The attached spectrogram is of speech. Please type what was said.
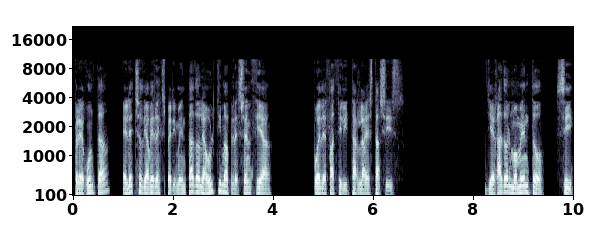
Pregunta, el hecho de haber experimentado la última presencia puede facilitar la éxtasis. Llegado el momento, sí.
